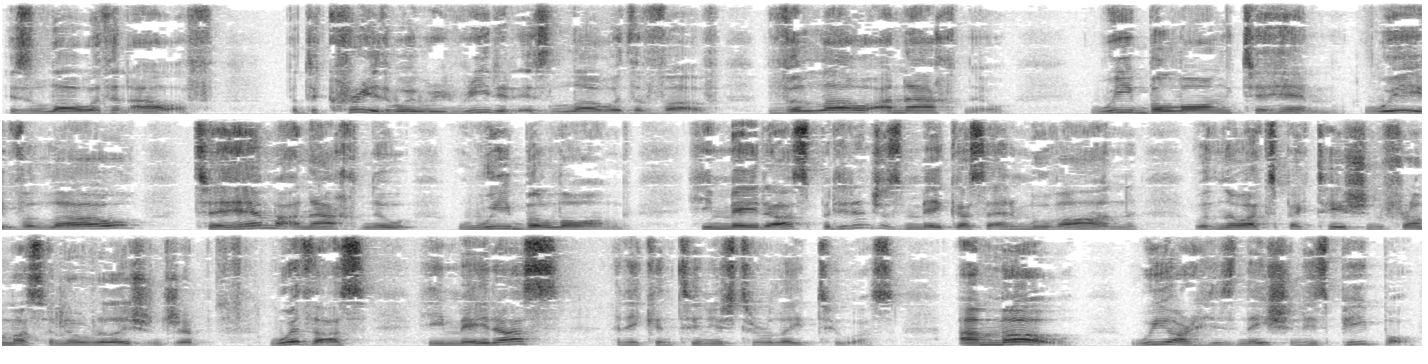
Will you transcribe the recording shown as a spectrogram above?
is lo with an aleph. But the Kriya, the way we read it, is lo with a vav. Velo anachnu. We belong to him. We, velo, to him, anachnu, we belong. He made us, but he didn't just make us and move on with no expectation from us and no relationship with us. He made us and he continues to relate to us. Amo, we are His nation, His people.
